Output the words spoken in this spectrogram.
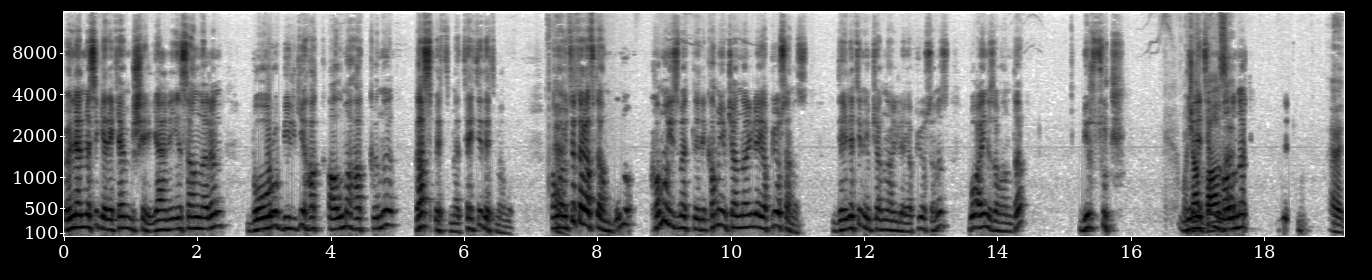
önlenmesi gereken bir şey. Yani insanların doğru bilgi hak alma hakkını gasp etme, tehdit etme bu. Ama evet. öte taraftan bunu kamu hizmetleri, kamu imkanlarıyla yapıyorsanız, devletin imkanlarıyla yapıyorsanız bu aynı zamanda bir suç. Hocam Milletin bazı, malına... Evet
